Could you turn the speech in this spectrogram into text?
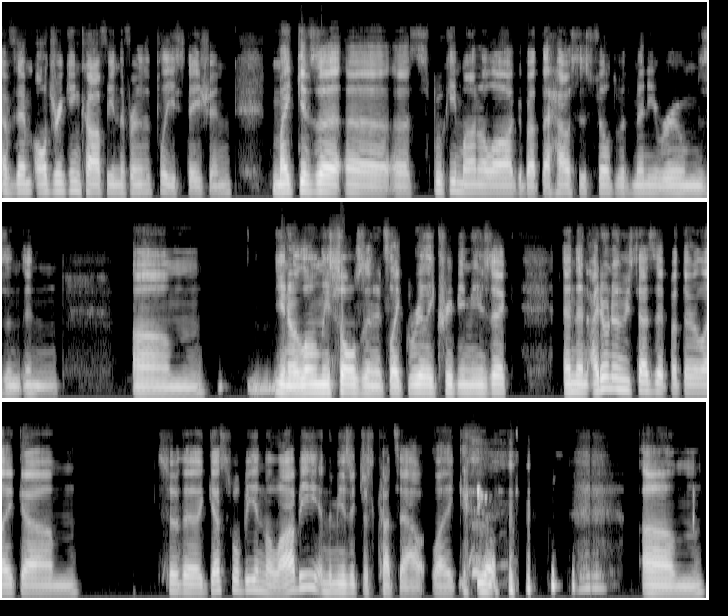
of them all drinking coffee in the front of the police station. Mike gives a, a, a spooky monologue about the house is filled with many rooms and, and um, you know, lonely souls, and it's like really creepy music. And then I don't know who says it, but they're like, um, so the guests will be in the lobby, and the music just cuts out. Like, yeah. um,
